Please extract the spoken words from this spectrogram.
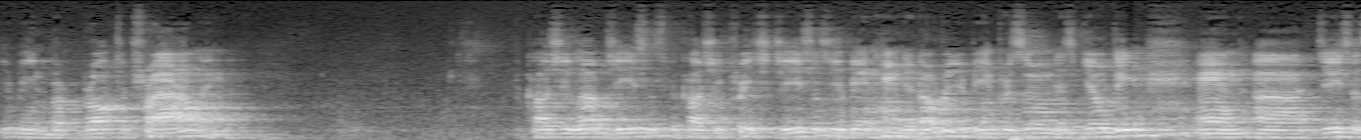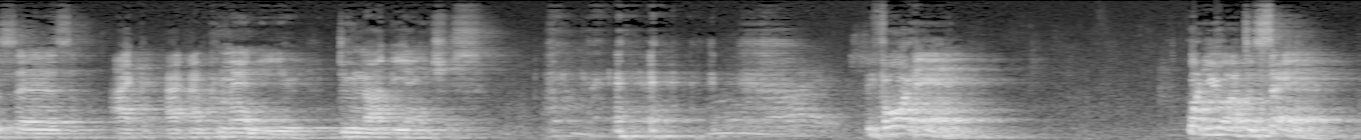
You're being brought to trial, and because you love Jesus, because you preach Jesus, you're being handed over, you're being presumed as guilty, and uh, Jesus says, I, I, I'm commanding you, do not be anxious. Beforehand, what you are to say.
